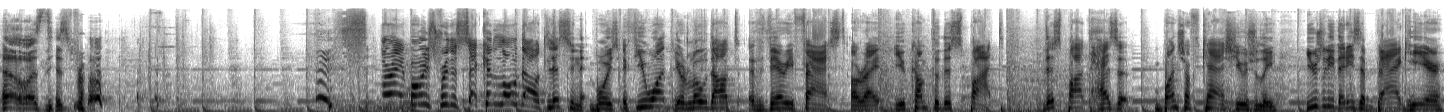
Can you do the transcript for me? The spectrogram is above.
hell was this, bro? all right, boys, for the second loadout. Listen, boys, if you want your loadout very fast, all right, you come to this spot. This spot has a bunch of cash usually. Usually there is a bag here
